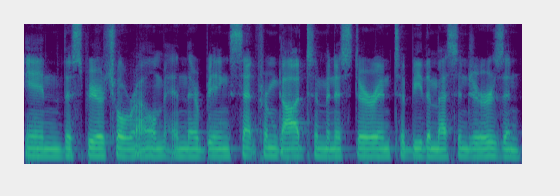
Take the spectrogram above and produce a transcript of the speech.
in the spiritual realm and they're being sent from God to minister and to be the messengers and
